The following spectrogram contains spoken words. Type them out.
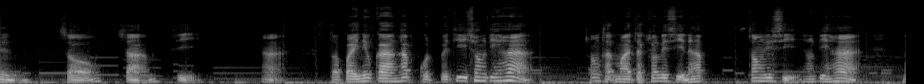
4 1 2 3 4อ่าต่อไปนิ้วกลางครับ กดไปที่ช่องที่ 5 ช่องถัดมาจากช่องที่ 4 นะครับ ช่องที่ 4 ช่องที่ 5 ใน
